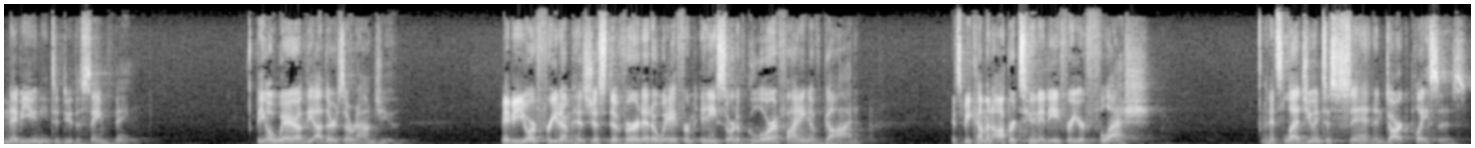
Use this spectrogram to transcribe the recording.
And maybe you need to do the same thing. Being aware of the others around you. Maybe your freedom has just diverted away from any sort of glorifying of God. It's become an opportunity for your flesh. And it's led you into sin and dark places.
